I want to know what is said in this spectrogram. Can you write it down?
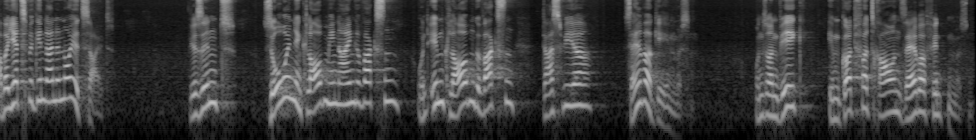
Aber jetzt beginnt eine neue Zeit. Wir sind so in den Glauben hineingewachsen und im Glauben gewachsen, dass wir selber gehen müssen, unseren Weg im Gottvertrauen selber finden müssen.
